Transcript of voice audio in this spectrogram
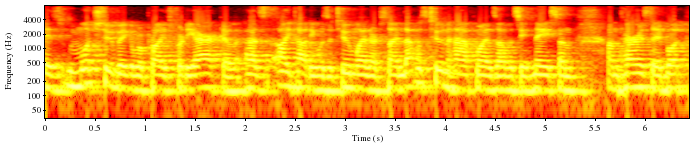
is much too big of a price for the Arkle, as I thought he was a two miler time. That was two and a half miles, obviously, at on, on Thursday, but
